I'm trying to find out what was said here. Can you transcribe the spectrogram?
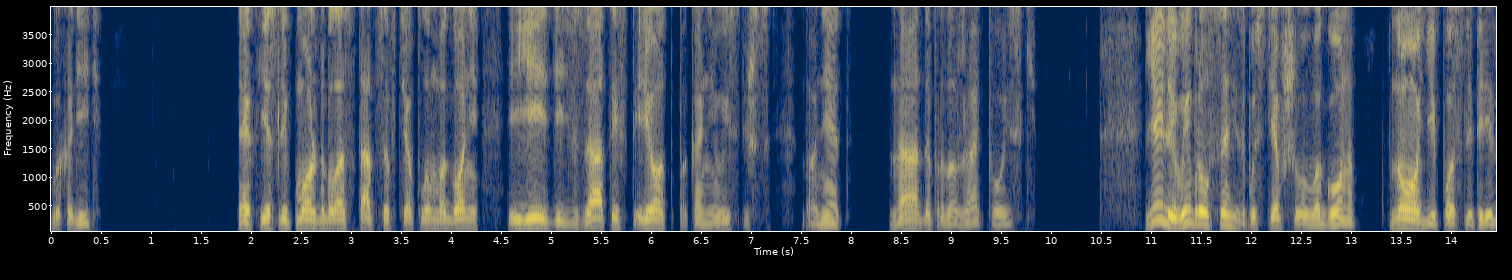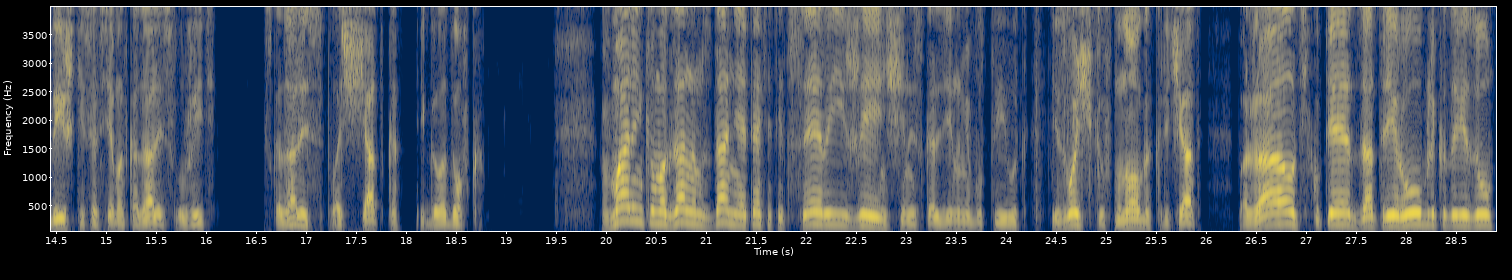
выходить. Эх, если б можно было остаться в теплом вагоне и ездить взад и вперед, пока не выспишься. Но нет, надо продолжать поиски. Еле выбрался из опустевшего вагона. Ноги после передышки совсем отказались служить. Сказались площадка и голодовка. В маленьком вокзальном здании опять офицеры и женщины с корзинами бутылок. Извозчиков много, кричат «Пожалуйте, купец, за три рублика довезу».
